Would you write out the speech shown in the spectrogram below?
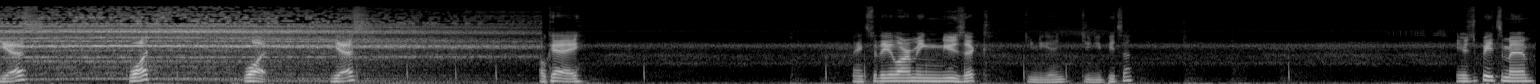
Yes? What? What? Yes? Okay. Thanks for the alarming music. Do you need do you need pizza? Here's your pizza, ma'am.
